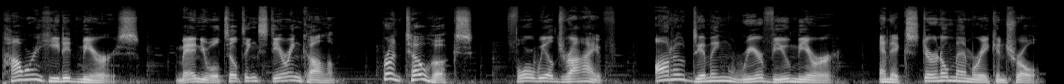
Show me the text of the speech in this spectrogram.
power heated mirrors, manual tilting steering column, front tow hooks, four wheel drive, auto dimming rear view mirror, and external memory control.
